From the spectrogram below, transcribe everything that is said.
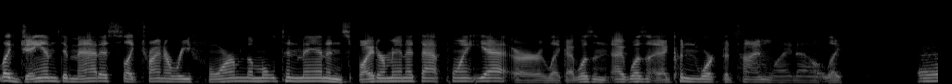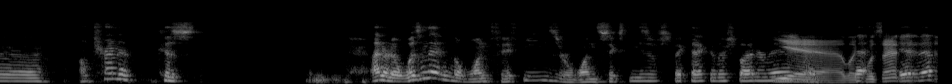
like J.M. DeMatteis like trying to reform the Molten Man and Spider-Man at that point yet, or like I wasn't, I wasn't, I couldn't work the timeline out. Like, Uh, I'm trying to because I don't know. Wasn't that in the 150s or 160s of Spectacular Spider-Man? Yeah, like, was that, yeah, that,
